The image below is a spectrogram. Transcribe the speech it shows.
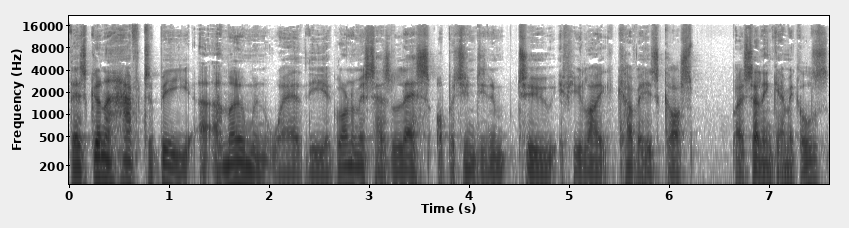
there's going to have to be a, moment where the agronomist has less opportunity to, if you like, cover his costs by selling chemicals.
